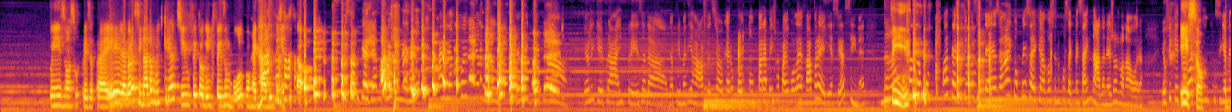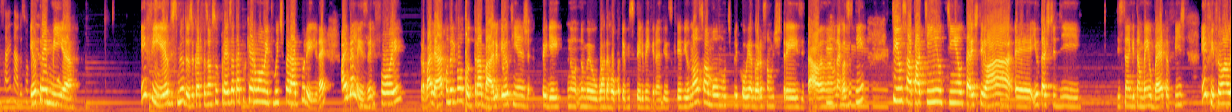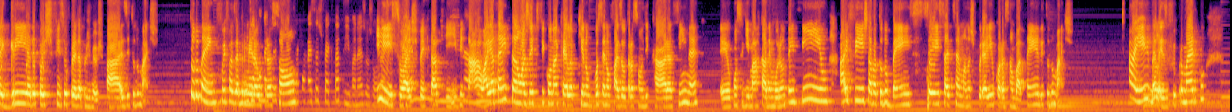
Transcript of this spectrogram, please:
fiz uma surpresa para ele. Agora, assim, nada muito criativo, feito alguém que fez um bolo com um recado dentro e tal. Tu sabe que a não foi minha, né? A ideia eu liguei pra empresa da, da prima de Rafa. Eu disse: Ó, oh, eu quero um bolo com nome Parabéns, papai. Eu vou levar pra ele. Ia ser assim, né? Não, Sim. Até eu tenho umas ideias. Ah, então pensa aí que você não consegue pensar em nada, né, Jojo, na hora. Eu fiquei tão Isso. Assim, não conseguia pensar em nada. Eu, eu tremia. Enfim, eu disse, meu Deus, eu quero fazer uma surpresa, até porque era um momento muito esperado por ele, né? Aí, beleza, ele foi trabalhar. Quando ele voltou do trabalho, eu tinha peguei no, no meu guarda-roupa, teve um espelho bem grande, eu escrevi: O nosso amor multiplicou e agora somos três e tal. Um negócio assim. Tinha um sapatinho, tinha o teste lá, é, e o teste de, de sangue também, o beta fiz. Enfim, foi uma alegria. Depois fiz surpresa para os meus pais e tudo mais tudo bem, fui fazer a primeira já ultrassom. Já começa a expectativa, né, Jojo? Isso, a é expectativa menina, e tal. Aí até então a gente ficou naquela, porque não, você não faz a ultrassom de cara assim, né? Eu consegui marcar, demorou um tempinho. Aí fiz, estava tudo bem, seis, sete semanas por aí, o coração batendo e tudo mais. Aí, beleza, fui pro médico.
